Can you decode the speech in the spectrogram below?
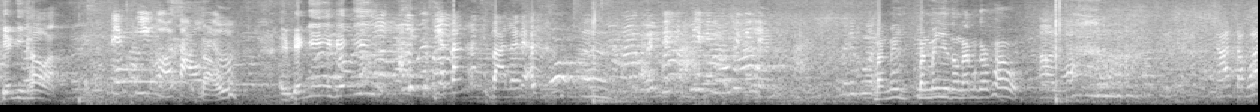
เปียกยิงเข้าอะเปียกยิงเหรอเต๋าเต๋าไอ้เปียกยิงไอ้เปียกยิงคือเสียตังค์ห้าสิบบาทเลยเนี่ยเออพี่พี่ไม่รู้พี่ไม่เห็นมันไม่ มันไม่ยืนตรงนั้นมันก็เข้าเอาเหรอจ้าแต่ว่า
